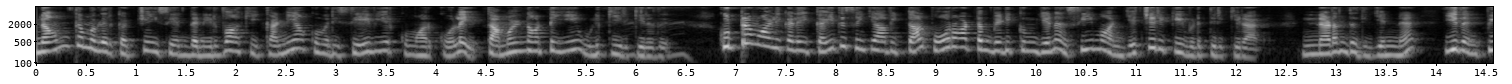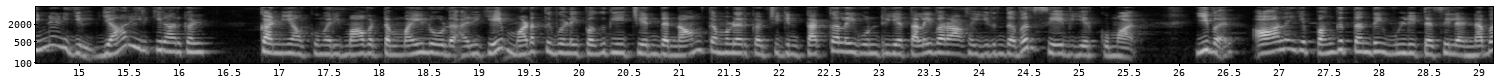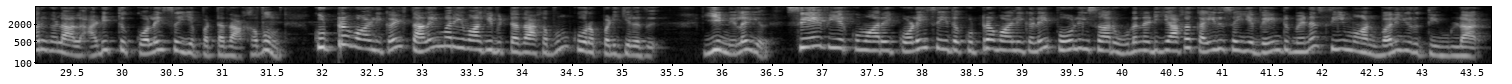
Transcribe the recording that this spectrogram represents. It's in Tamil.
நாம் தமிழர் கட்சியை சேர்ந்த நிர்வாகி கன்னியாகுமரி சேவியர் குமார் கொலை தமிழ்நாட்டையே உலுக்கியிருக்கிறது. குற்றவாளிகளை கைது செய்யாவிட்டால் போராட்டம் வெடிக்கும் என சீமான் எச்சரிக்கை விடுத்திருக்கிறார். நடந்தது என்ன? இதன் பின்னணியில் யார் இருக்கிறார்கள்? கன்னியாகுமரி மாவட்டம் மயிலோடு அருகே மடத்துவிளை பகுதியைச் சேர்ந்த நாம் தமிழர் கட்சியின் தக்கலை ஒன்றிய தலைவராக இருந்தவர் சேவியர் குமார். இவர் ஆலய பங்குத்தந்தை உள்ளிட்ட சில நபர்களால் அடித்து கொலை செய்யப்பட்டதாகவும் குற்றவாளிகள் தலைமறைவாகிவிட்டதாகவும் கூறப்படுகிறது. இந்நிலையில் சேவியர் குமாரை கொலை செய்த குற்றவாளிகளை போலீசார் உடனடியாக கைது செய்ய வேண்டுமென சீமான் வலியுறுத்தியுள்ளார்.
